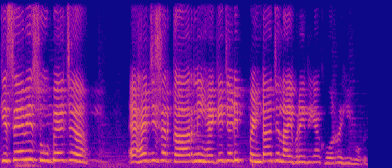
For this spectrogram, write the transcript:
ਕਿਸੇ ਵੀ ਸੂਬੇ 'ਚ ਇਹੋ ਜਿਹੀ ਸਰਕਾਰ ਨਹੀਂ ਹੈਗੀ ਜਿਹੜੀ ਪਿੰਡਾਂ 'ਚ ਲਾਇਬ੍ਰੇਰੀਆਂ ਖੋਲ ਰਹੀ ਹੋਵੇ।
